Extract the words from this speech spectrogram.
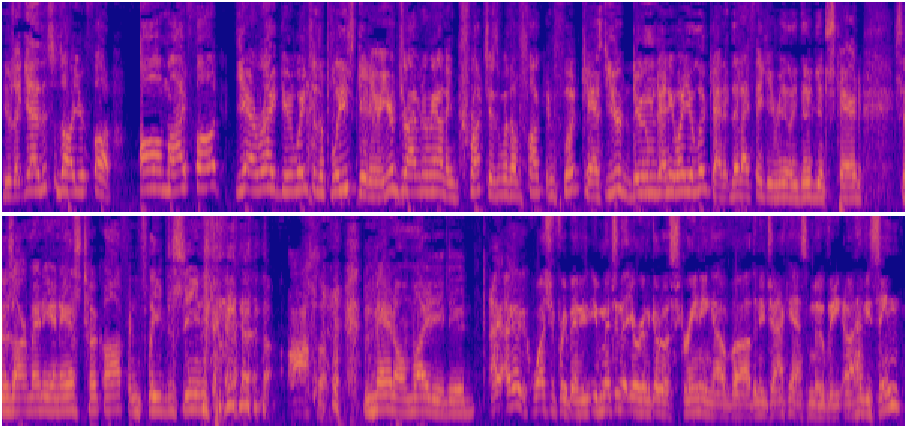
he was like, yeah, this is all your fault. All my fault? Yeah, right, dude. Wait till the police get here. You're driving around in crutches with a fucking foot cast. You're doomed any way you look at it. Then I think he really did get scared. So his Armenian ass took off and fled the scene. Awesome. Man almighty, dude. I, I got a question for you, Ben. You, you mentioned that you were going to go to a screening of uh, the new Jackass movie. Uh, have you seen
